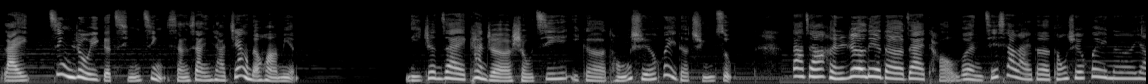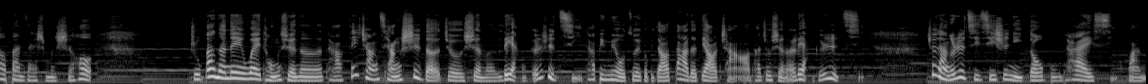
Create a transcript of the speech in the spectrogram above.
来进入一个情境，想象一下这样的画面：你正在看着手机一个同学会的群组，大家很热烈的在讨论接下来的同学会呢，要办在什么时候。主办的那位同学呢，他非常强势的就选了两个日期，他并没有做一个比较大的调查啊，他就选了两个日期。这两个日期其实你都不太喜欢，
